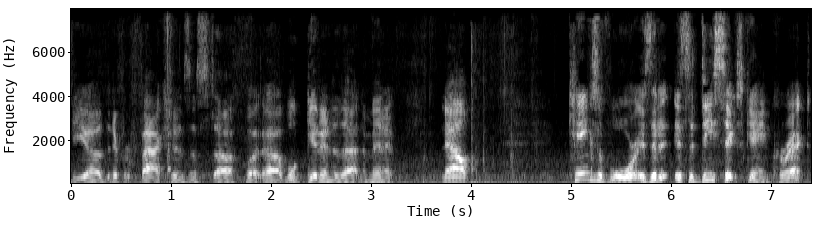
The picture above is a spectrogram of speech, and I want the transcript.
the uh, the different factions and stuff, but uh, we'll get into that in a minute. Now, Kings of War is it? A, it's a D6 game, correct?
